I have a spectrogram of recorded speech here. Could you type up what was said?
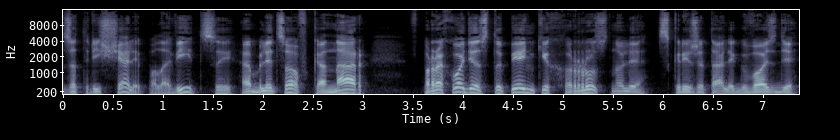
Затрещали половицы, облицов канар, в проходе ступеньки хрустнули, скрежетали гвозди.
